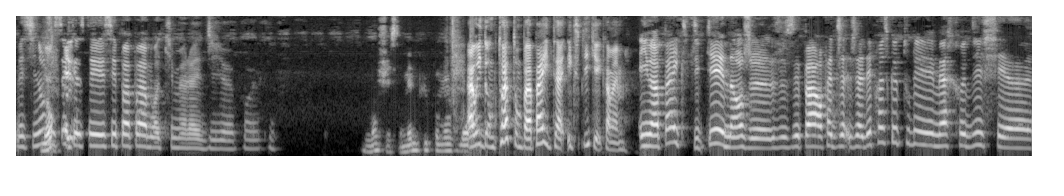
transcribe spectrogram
mais sinon Non. je sais que c'est c'est papa moi qui me l'a dit euh, pour le coup Moi, je sais même plus comment je l'ai. Ah oui, donc toi, ton papa, il t'a expliqué quand même. Il m'a pas expliqué, non, je je sais pas. En fait, j'a- j'allais presque tous les mercredis chez euh,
